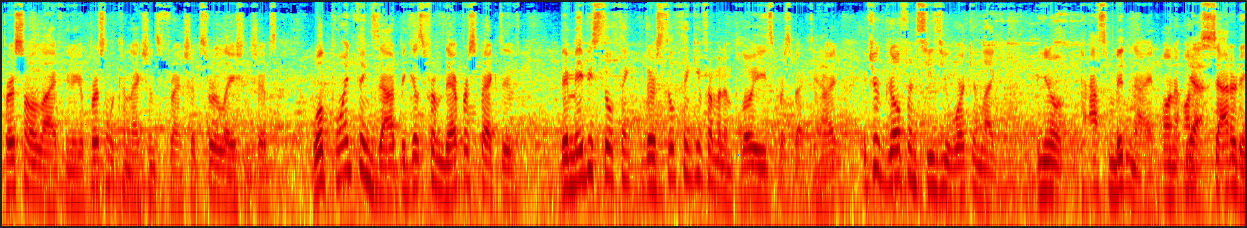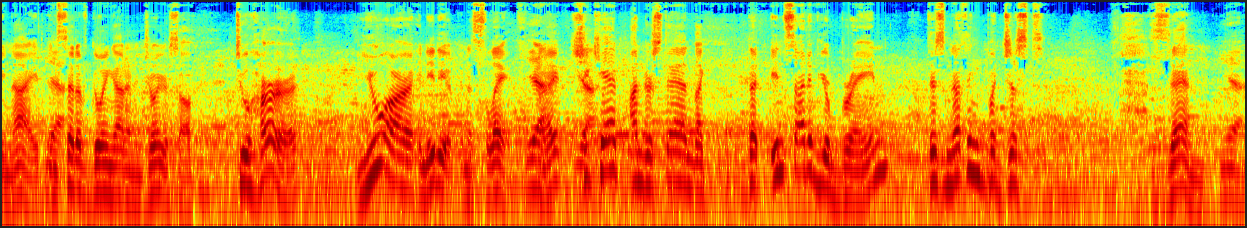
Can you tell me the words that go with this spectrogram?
personal life, you know, your personal connections, friendships, relationships, will point things out because from their perspective, they maybe still think they're still thinking from an employee's perspective, right? If your girlfriend sees you working like, you know, past midnight on, on Yeah. a Saturday night Yeah. instead of going out and enjoying yourself, to her, you are an idiot and a slave, Yeah, right? She yeah. can't understand like that inside of your brain, there's nothing but just zen. Yeah.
